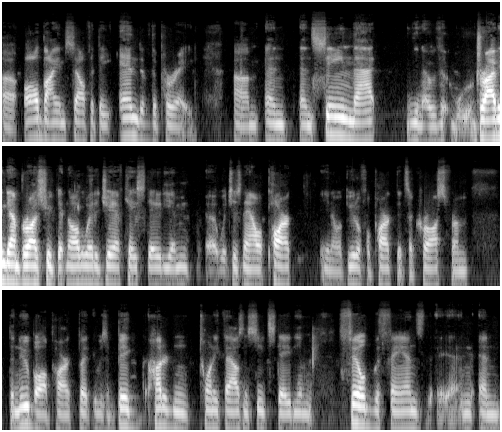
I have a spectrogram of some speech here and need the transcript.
uh, all by himself at the end of the parade, um, and and seeing that, you know, the, driving down Broad Street, getting all the way to JFK Stadium, uh, which is now a park, you know, a beautiful park that's across from the new ballpark, but it was a big 120,000 seat stadium filled with fans, and and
